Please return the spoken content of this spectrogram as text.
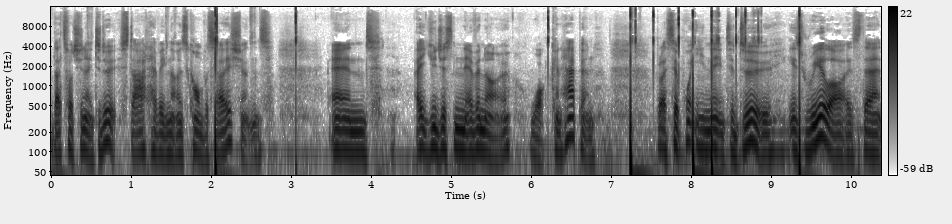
that's what you need to do. Start having those conversations." And Uh, you just never know what can happen. But I said, what you need to do is realize that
